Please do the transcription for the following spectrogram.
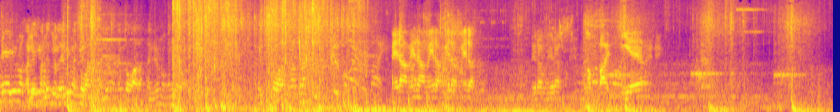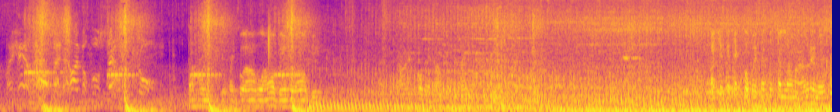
Sí, hay uno aquí, Salió, hay uno salió, aquí, salió, hay no uno tengo aquí. balas, salió, no tengo balas, salió, no tengo balas. Tengo balas atrás. Mira, mira, mira, mira, mira. Mira, mira. Nos partieron. Jugamos, jugamos bien, jugamos bien. Hacho, que esta escopeta está en la madre, loco.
